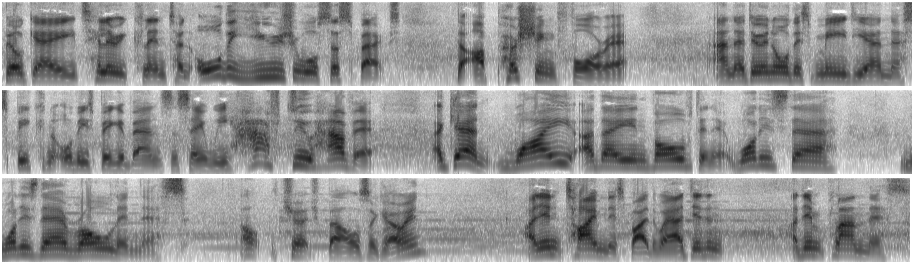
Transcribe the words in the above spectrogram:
Bill Gates, Hillary Clinton, all the usual suspects that are pushing for it, and they're doing all this media and they're speaking at all these big events and saying we have to have it again, why are they involved in it? What is their what is their role in this? Oh, the church bells are going. I didn't time this by the way. I didn't I didn't plan this.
